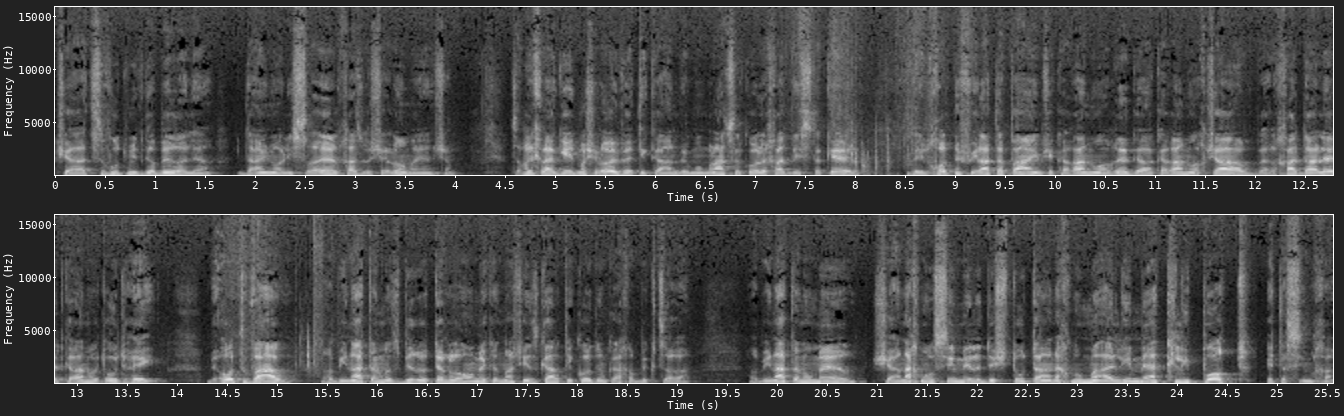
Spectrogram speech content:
כשהעצבות מתגבר עליה, דהיינו על ישראל, חס ושלום, אין שם. צריך להגיד, מה שלא הבאתי כאן, ומומלץ לכל אחד להסתכל, בהלכות נפילת אפיים שקראנו הרגע, קראנו עכשיו, בהלכה ד' קראנו את אות ה'. באות ו' רבי נתן מסביר יותר לעומק את מה שהזכרתי קודם ככה בקצרה. רבי נתן אומר שאנחנו עושים מילי דשטותא, אנחנו מעלים מהקליפות את השמחה.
